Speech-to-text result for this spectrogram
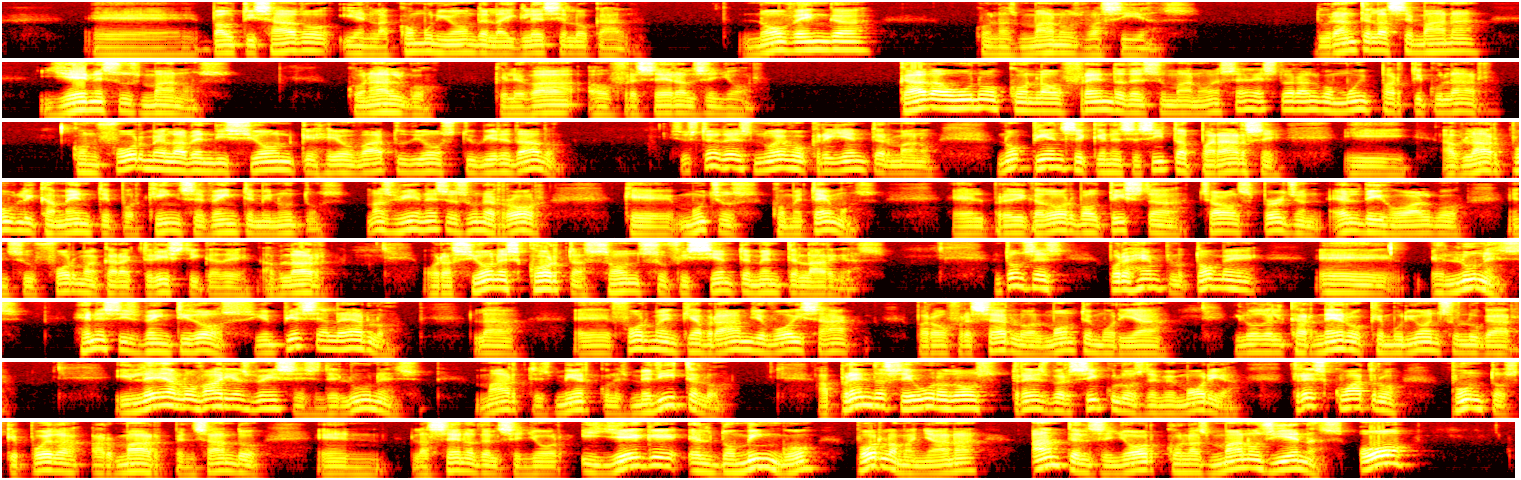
eh, bautizado y en la comunión de la iglesia local. No venga con las manos vacías. Durante la semana llene sus manos con algo que le va a ofrecer al Señor. Cada uno con la ofrenda de su mano. Esto era algo muy particular, conforme a la bendición que Jehová tu Dios te hubiera dado. Si usted es nuevo creyente, hermano, no piense que necesita pararse y hablar públicamente por 15, 20 minutos. Más bien ese es un error que muchos cometemos. El predicador bautista Charles Spurgeon, él dijo algo en su forma característica de hablar. Oraciones cortas son suficientemente largas. Entonces, por ejemplo, tome eh, el lunes Génesis 22 y empiece a leerlo, la eh, forma en que Abraham llevó a Isaac para ofrecerlo al monte Moriah y lo del carnero que murió en su lugar. Y léalo varias veces, de lunes, martes, miércoles, medítalo. Apréndase uno, dos, tres versículos de memoria, tres, cuatro puntos que pueda armar pensando en la cena del Señor y llegue el domingo por la mañana ante el Señor con las manos llenas o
